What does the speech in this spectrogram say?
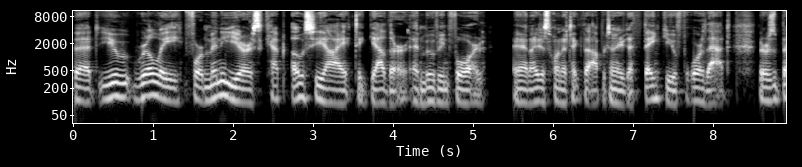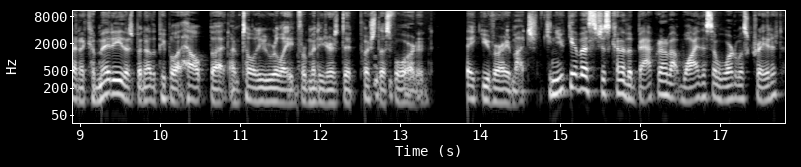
that you really, for many years, kept OCI together and moving forward. And I just want to take the opportunity to thank you for that. There's been a committee, there's been other people that helped, but I'm told you really, for many years, did push this forward. And thank you very much. Can you give us just kind of the background about why this award was created?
